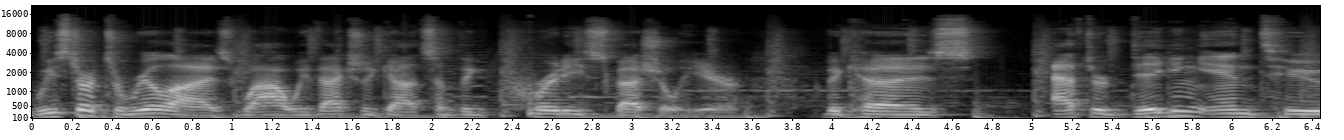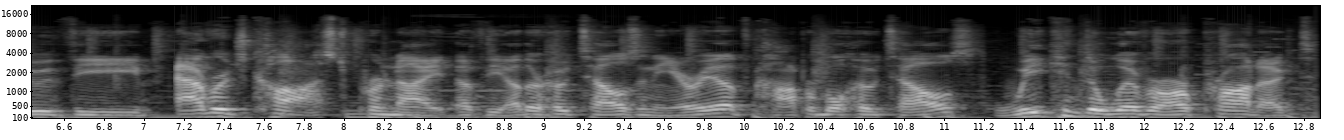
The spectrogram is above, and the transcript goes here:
we start to realize, wow, we've actually got something pretty special here because after digging into the average cost per night of the other hotels in the area of comparable hotels, we can deliver our product.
